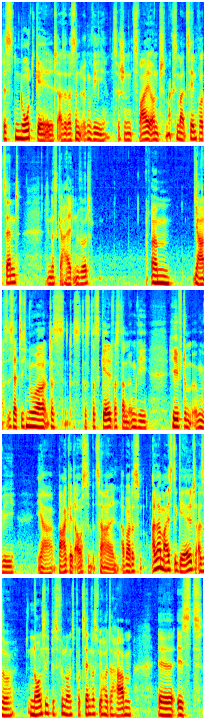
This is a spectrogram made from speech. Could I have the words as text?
das Notgeld. Also das sind irgendwie zwischen 2 und maximal 10 Prozent, denen das gehalten wird. Ähm, ja, das ist letztlich nur das, das, das, das Geld, was dann irgendwie hilft, um irgendwie ja, Bargeld auszubezahlen. Aber das allermeiste Geld, also 90 bis 95 Prozent, was wir heute haben, äh, ist,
